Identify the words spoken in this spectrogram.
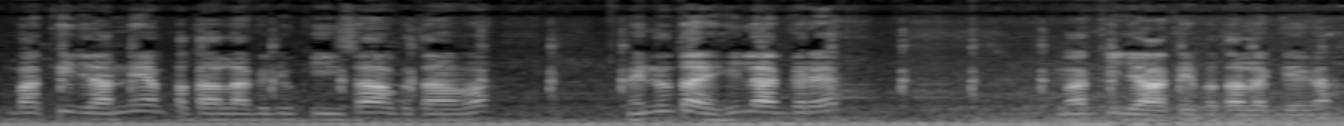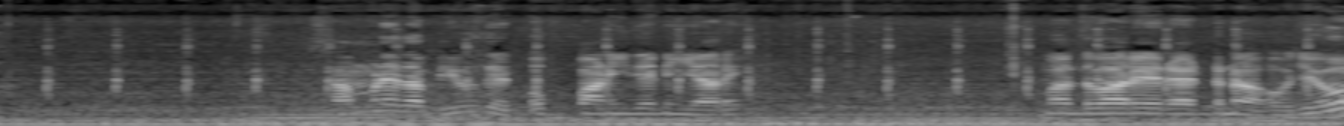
ਬਾਕੀ ਜਾਣੇ ਆ, ਪਤਾ ਲੱਗ ਜੂ ਕੀ ਹਿਸਾਬ ਕਿਤਾਬ ਆ। ਮੈਨੂੰ ਤਾਂ ਇਹੀ ਲੱਗ ਰਿਹਾ। ਬਾਕੀ ਜਾ ਕੇ ਪਤਾ ਲੱਗੇਗਾ। ਸਾਹਮਣੇ ਦਾ ਵਿਊ ਦੇਖੋ, ਪਾਣੀ ਦੇ ਨਜ਼ਾਰੇ। ਮੈਂ ਦੁਬਾਰੇ ਰੈੱਡ ਨਾ ਹੋ ਜੇ। ਓ,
